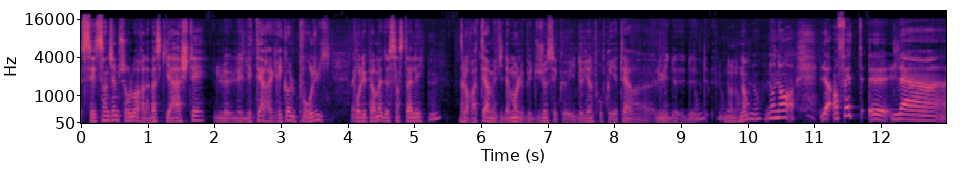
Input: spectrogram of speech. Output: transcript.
c'est Saint-James-sur-Loire, à la base, qui a acheté le- les, les terres agricoles pour lui, pour lui permettre de s'installer. Mhm. Alors, à terme, évidemment, le but du jeu, c'est qu'il devienne propriétaire, euh, lui, de... de- de- Non, non. Non. Non, non, non. Là, en fait, euh, la,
